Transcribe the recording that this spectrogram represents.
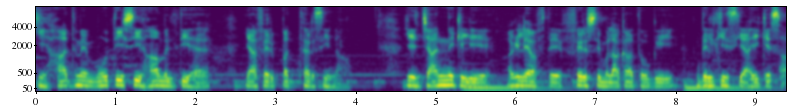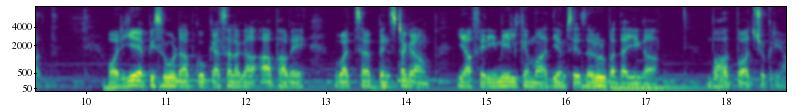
कि हाथ में मोती सी हाँ मिलती है या फिर पत्थर सी ना। ये जानने के लिए अगले हफ़्ते फिर से मुलाकात होगी दिल की स्याही के साथ। और ये एपिसोड आपको कैसा लगा, आप हमें व्हाट्सएप इंस्टाग्राम या फिर ईमेल के माध्यम से ज़रूर बताइएगा। बहुत बहुत शुक्रिया।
